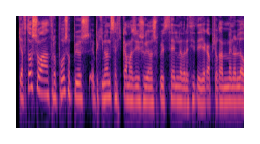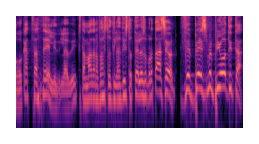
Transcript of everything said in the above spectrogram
Και αυτός ο άνθρωπος, ο οποίος επικοινώνει αρχικά μαζί σου για να σου πει ότι θέλει να βρεθείτε για κάποιο γαμμένο λόγο, κάτι θα θέλει δηλαδή. Σταμάτα να βάζει το δηλαδή στο τέλος των προτάσεων. Δεν παίζει με ποιότητα.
